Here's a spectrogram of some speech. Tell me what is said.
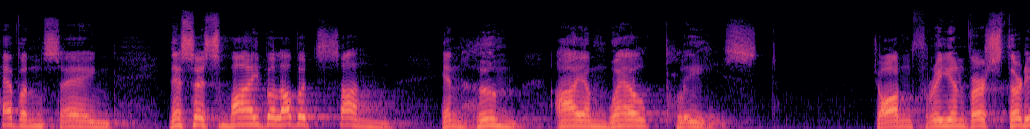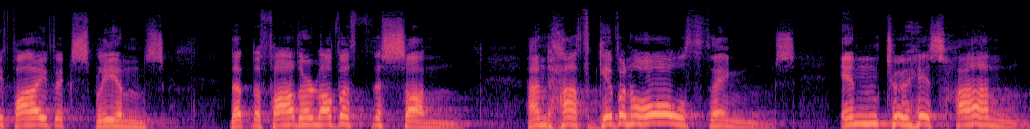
heaven saying, This is my beloved Son, in whom I am well pleased. John 3 and verse 35 explains that the Father loveth the Son and hath given all things into his hand.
